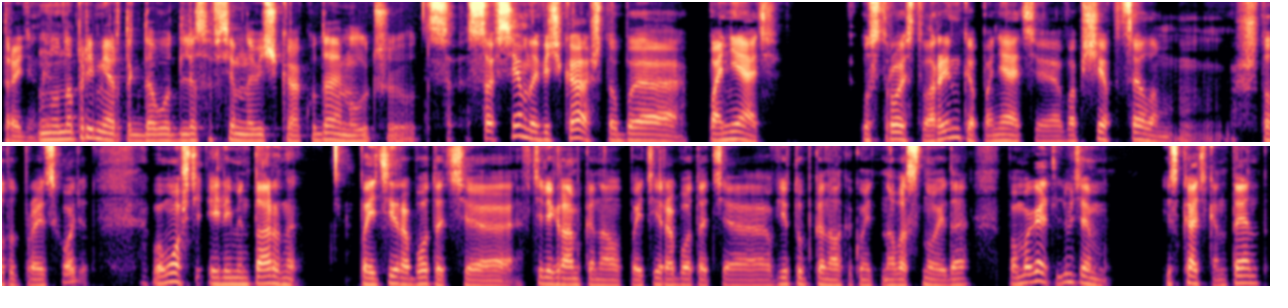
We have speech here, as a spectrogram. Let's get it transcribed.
трейдинга. Ну, например, тогда вот для совсем новичка, куда ему лучше? С совсем новичка, чтобы понять, устройство рынка, понять э, вообще в целом, что тут происходит, вы можете элементарно пойти работать э, в телеграм-канал, пойти работать э, в YouTube-канал какой-нибудь новостной, да, помогать людям искать контент,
